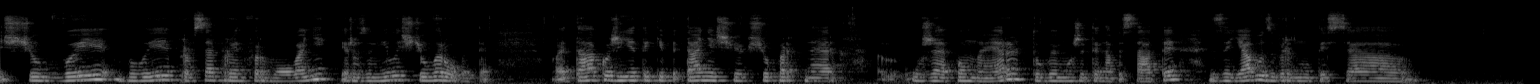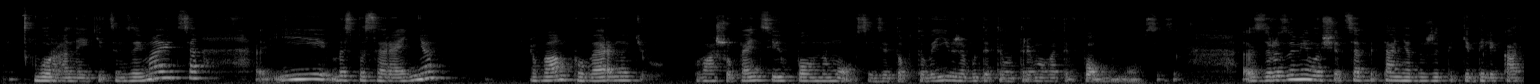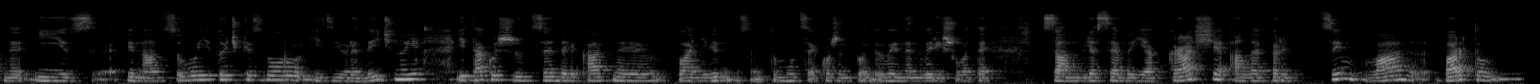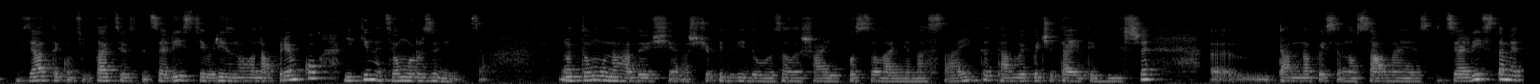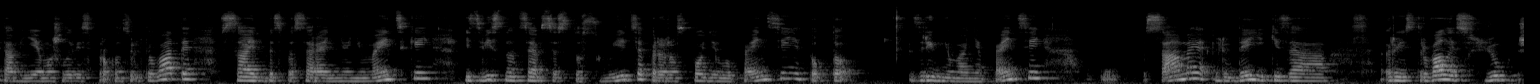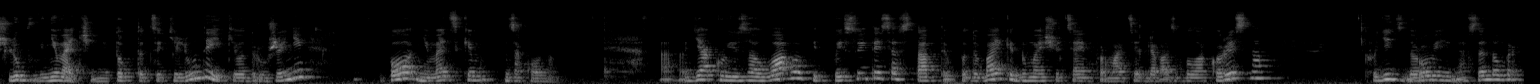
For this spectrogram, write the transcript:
щоб ви були про все проінформовані і розуміли, що ви робите. Також є таке питання, що якщо партнер уже помер, то ви можете написати заяву, звернутися в органи, які цим займаються, і безпосередньо вам повернуть вашу пенсію в повному обсязі, тобто ви її вже будете отримувати в повному обсязі. Зрозуміло, що це питання дуже таке делікатне і з фінансової точки зору, і з юридичної, і також це делікатне в плані відносин. Тому це кожен повинен вирішувати сам для себе як краще, але перед цим ва- варто взяти консультацію спеціалістів різного напрямку, які на цьому розуміються. Тому нагадую ще раз, що під відео залишаю посилання на сайт, там ви почитаєте більше. Е, Там написано саме спеціалістами, там є можливість проконсультувати. Сайт безпосередньо німецький. І, звісно, це все стосується перерозподілу пенсії, тобто зрівнювання пенсій саме людей, які зареєстрували шлюб, шлюб в Німеччині. Тобто це ті люди, які одружені по німецьким законам. Е, Дякую за увагу. Підписуйтеся, ставте вподобайки. Думаю, що ця інформація для вас була корисна. Ходіть здорові, на все добре.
